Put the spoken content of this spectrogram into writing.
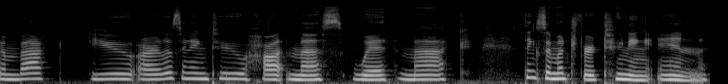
Welcome back. You are listening to Hot Mess with Mac. Thanks so much for tuning in.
